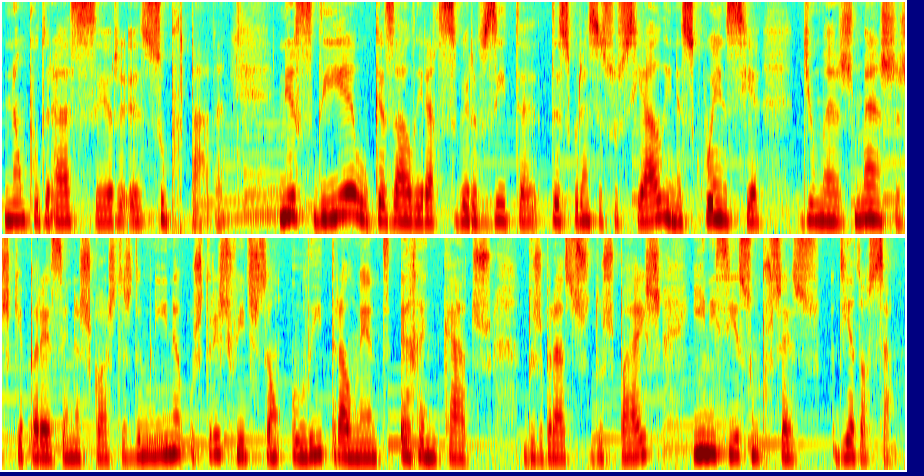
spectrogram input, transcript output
não poderá ser uh, suportada. Nesse dia, o casal irá receber a visita da Segurança Social e, na sequência de umas manchas que aparecem nas costas da menina, os três filhos são literalmente arrancados dos braços dos pais e inicia-se um processo de adoção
